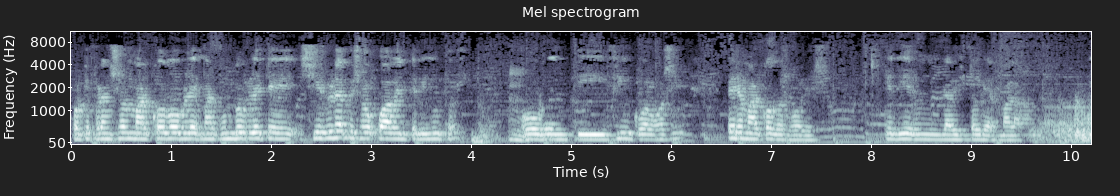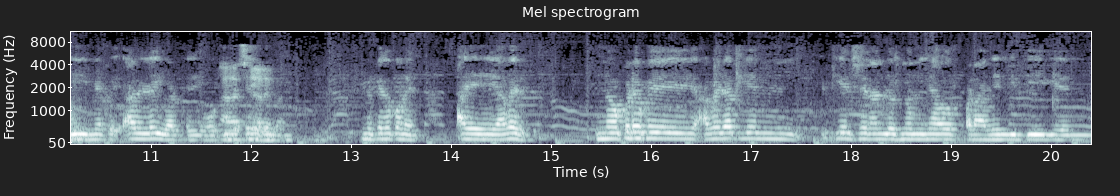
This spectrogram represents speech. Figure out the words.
porque Fransol marcó doble, marcó un doblete, si es verdad que solo juega 20 minutos, mm. o 25 o algo así, pero marcó dos goles que dieron la victoria al Málaga. Y me, al Leibar, te digo, ah, me, quedo, con él. Eh, a ver, no creo que, a ver a quién, quién serán los nominados para el MVP en,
